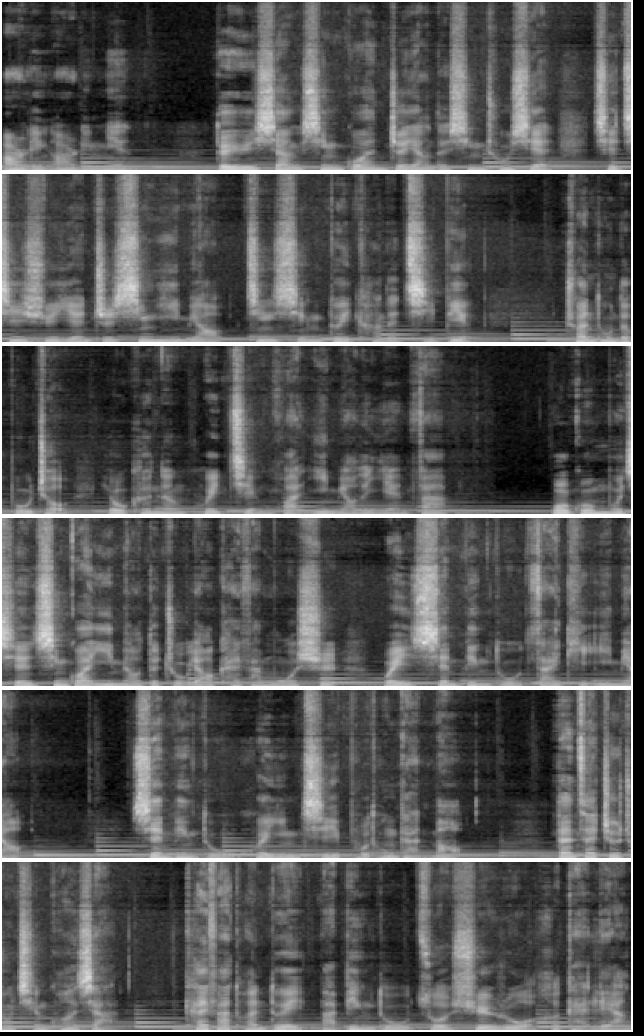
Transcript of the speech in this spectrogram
二零二零年，对于像新冠这样的新出现且急需研制新疫苗进行对抗的疾病，传统的步骤有可能会减缓疫苗的研发。我国目前新冠疫苗的主要开发模式为腺病毒载体疫苗。腺病毒会引起普通感冒，但在这种情况下，开发团队把病毒做削弱和改良，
